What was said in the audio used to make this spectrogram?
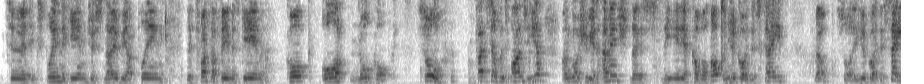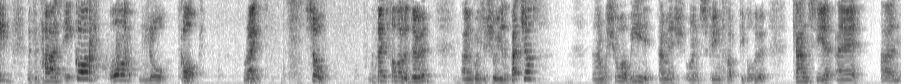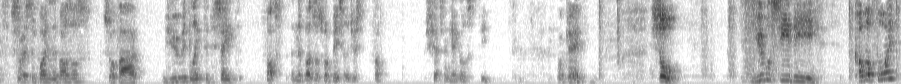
to explain the game just now, we are playing the Twitter famous game Cock or No Cock. So, that's self explanatory here. I'm going to show you an image that is the area covered up, and you're going to describe, well, sorry, you've got to decide if it has a cock or no cock. Right, so without further ado, I'm going to show you the picture, and I will show a wee image on screen for people who can see it. Uh, and So what's the point of the buzzers? So if I you would like to decide first, and the buzzers were basically just for shits and giggles. Okay, So, you will see the covered photo,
